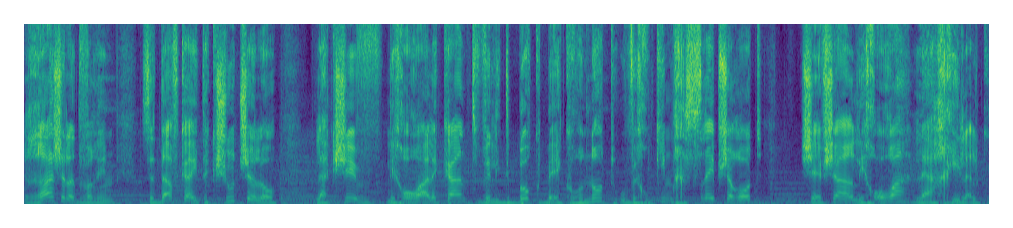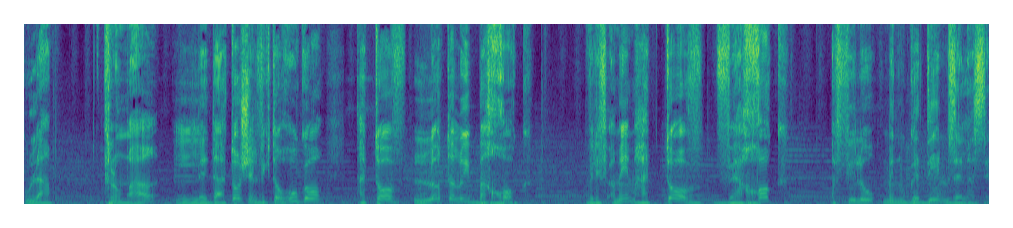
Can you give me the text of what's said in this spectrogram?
הרע של הדברים, זה דווקא ההתעקשות שלו להקשיב לכאורה לקאנט ולדבוק בעקרונות ובחוקים חסרי פשרות שאפשר לכאורה להכיל על כולם. כלומר, לדעתו של ויקטור הוגו, הטוב לא תלוי בחוק, ולפעמים הטוב והחוק אפילו מנוגדים זה לזה.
